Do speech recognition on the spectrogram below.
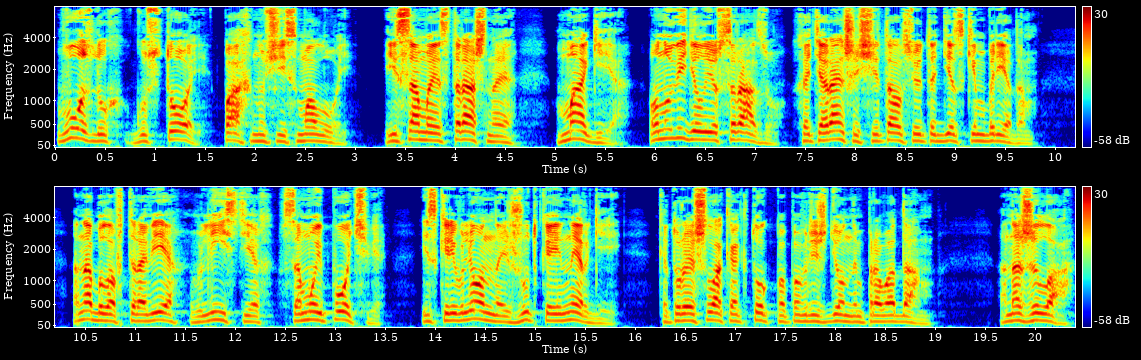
воздух густой, пахнущий смолой. И самое страшное — магия. Он увидел ее сразу, хотя раньше считал все это детским бредом. Она была в траве, в листьях, в самой почве, искривленной жуткой энергией, которая шла как ток по поврежденным проводам. Она жила,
